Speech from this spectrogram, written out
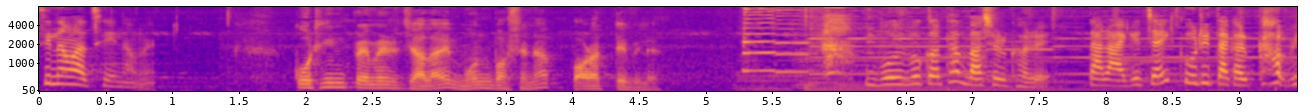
সিনেমা আছে এই নামে। কঠিন প্রেমের জ্বালায় মন বসে না পড়ার টেবিলে। বলব কথা বাসর ঘরে তার আগে চাই কোটি টাকার খাবে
